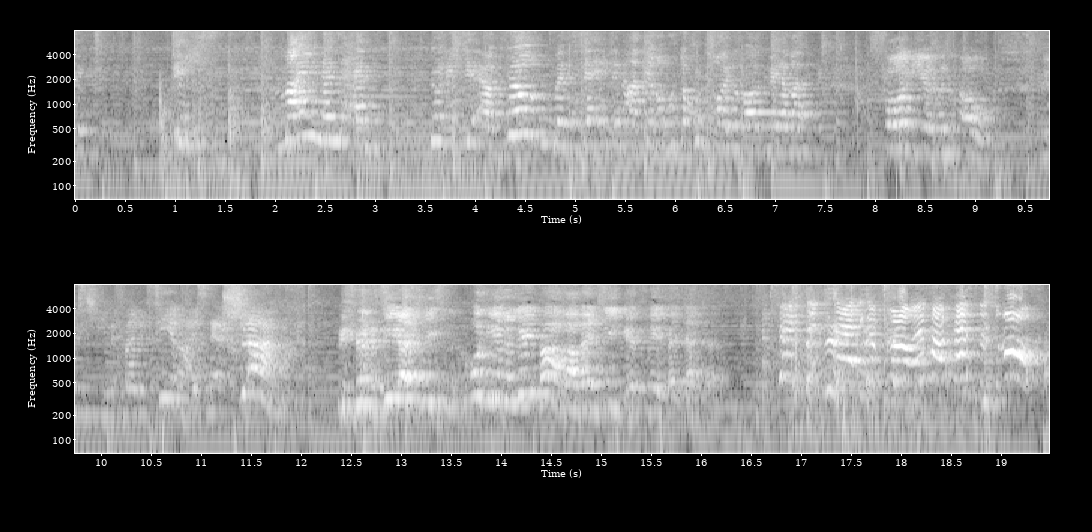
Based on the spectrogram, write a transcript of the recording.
Mit diesen, meinen Händen, würde ich sie erwürgen, wenn sie der Eltern an ihrer Mutter untreu geworden wäre. Vor ihren Augen würde ich ihn mit meinem Viereisen erschlagen. Ich würde sie erschließen und ihre Liebhaber, wenn sie gefrevelt hätte. Setz dich, gnädige Frau, immer fest drauf!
